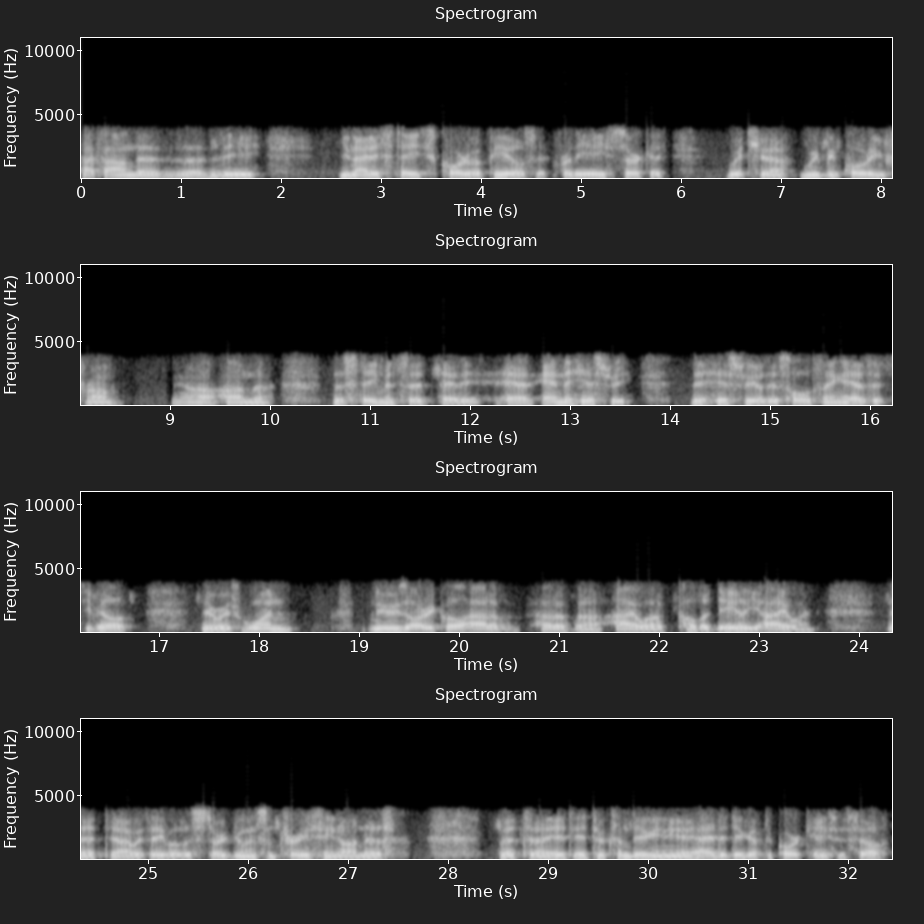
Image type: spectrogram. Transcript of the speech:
I found the the, the United States Court of Appeals for the Eighth Circuit, which uh, we've been quoting from uh, on the the statements that, that had and the history, the history of this whole thing as it's developed. There was one news article out of out of uh, Iowa called the Daily Iowan that I was able to start doing some tracing on this. But uh, it, it took some digging. I had to dig up the court case itself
